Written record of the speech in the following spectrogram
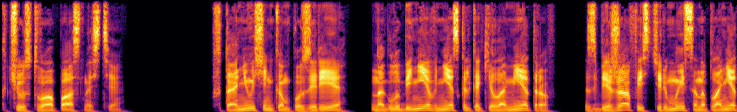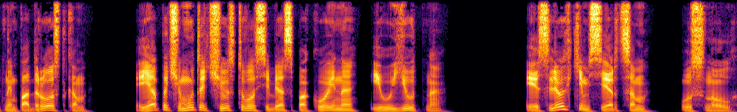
к чувству опасности. В тонюсеньком пузыре, на глубине в несколько километров, сбежав из тюрьмы с инопланетным подростком, я почему-то чувствовал себя спокойно и уютно. И с легким сердцем уснул.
